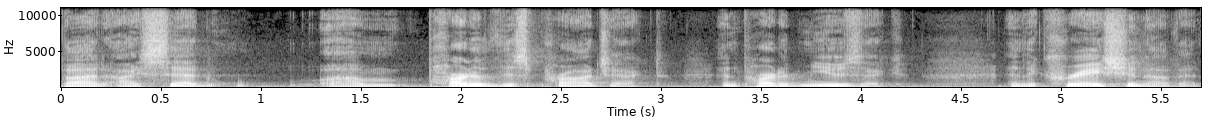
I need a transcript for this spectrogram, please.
But I said, um, part of this project and part of music and the creation of it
